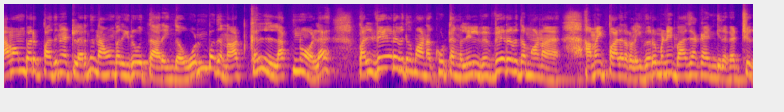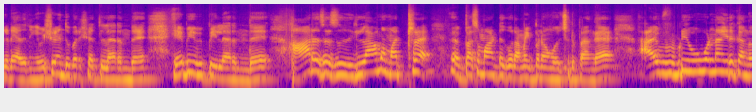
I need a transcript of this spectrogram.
நவம்பர் பதினெட்டுல இருந்து நவம்பர் இருபத்தாறு இந்த ஒன்பது நாட்கள் லக்னோவில் பல்வேறு விதமான கூட்டங்களில் வெவ்வேறு விதமான அமைப்பாளர்களை வெறுமனே பாஜக என்கிற கட்சி கிடையாது. நீங்கள் விஸ்வ இந்து பரிஷத்துல இருந்து ஏபிவிபியில ஆர்எஸ்எஸ் இல்லாமல் மற்ற பசுமாட்டுக்கு ஒரு அமைப்புன்னு அவங்க வச்சுருப்பாங்க இப்படி ஒவ்வொன்றா இருக்காங்க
